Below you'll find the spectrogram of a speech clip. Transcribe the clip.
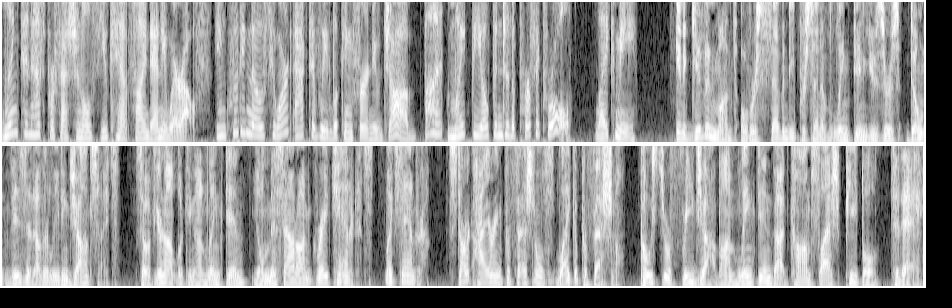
LinkedIn has professionals you can't find anywhere else, including those who aren't actively looking for a new job but might be open to the perfect role, like me. In a given month, over 70% of LinkedIn users don't visit other leading job sites. So if you're not looking on LinkedIn, you'll miss out on great candidates like Sandra. Start hiring professionals like a professional. Post your free job on linkedin.com/people today.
